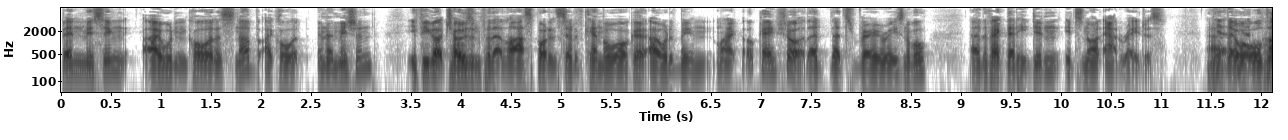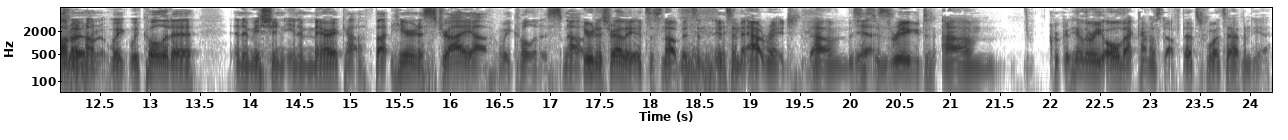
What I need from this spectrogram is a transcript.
Ben missing, I wouldn't call it a snub. I call it an omission. If he got chosen for that last spot instead of Kemba Walker, I would have been like, okay, sure, that that's very reasonable. Uh, the fact that he didn't, it's not outrageous. Uh, they were yeah. all hold on, hold on. We, we call it a an omission in America, but here in Australia, we call it a snub. Here in Australia, it's a snub. It's an it's an outrage. Um, the Yes. system's rigged. Um, crooked Hillary, all that kind of stuff. That's what's happened here.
